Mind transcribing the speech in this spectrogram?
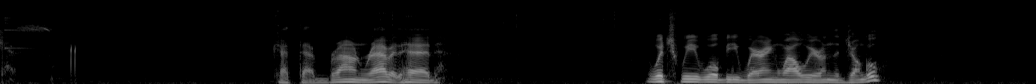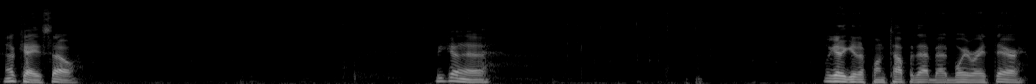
Yes. Got that brown rabbit head. Which we will be wearing while we're in the jungle. Okay, so. We gotta. We gotta get up on top of that bad boy right there.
